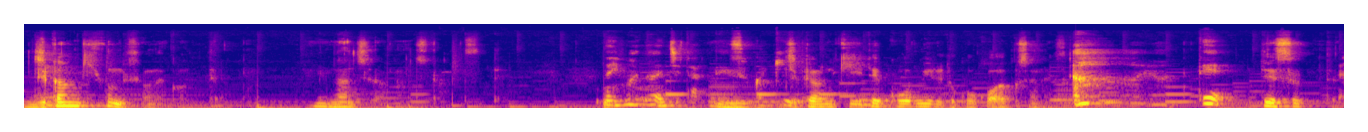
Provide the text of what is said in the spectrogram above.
時間聞くんですよね、こうやって。何時だ、何時だ、つって。ね今何時だって、うんそこ聞いて。時間聞いてこう見るとここ開くじゃないですか。ああやって。ですって。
